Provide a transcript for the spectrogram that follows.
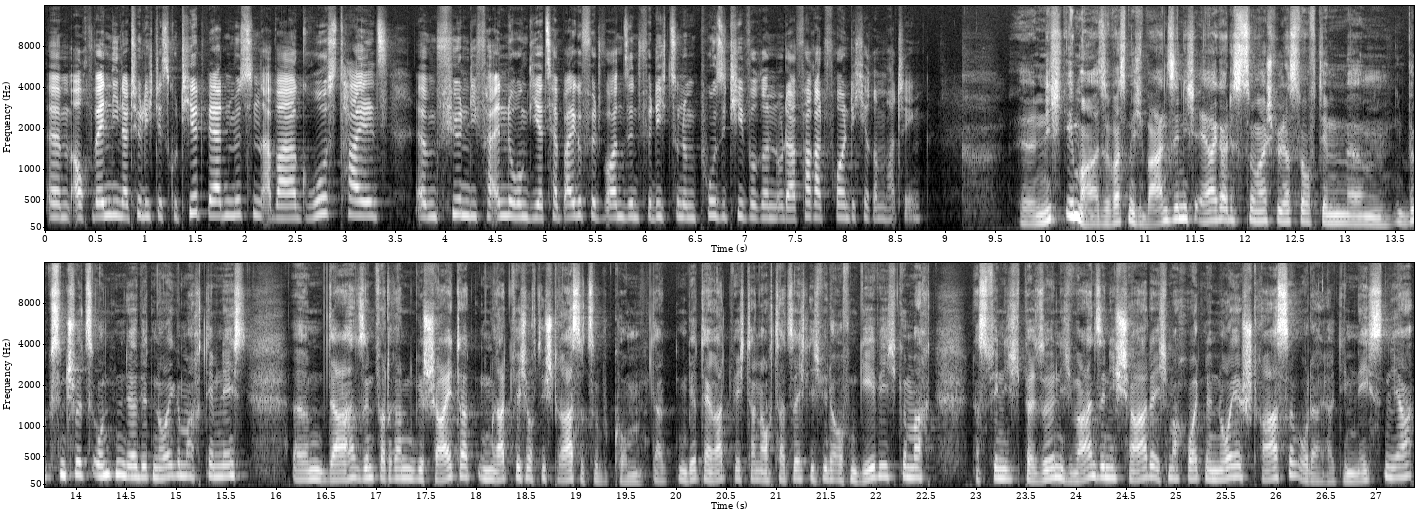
ähm, auch wenn die natürlich diskutiert werden müssen, aber großteils ähm, führen die Veränderungen, die jetzt herbeigeführt worden sind, für dich zu einem positiveren oder fahrradfreundlicheren Hatting. Äh, nicht immer. Also was mich wahnsinnig ärgert, ist zum Beispiel, dass wir auf dem ähm, Büchsenschutz unten, der wird neu gemacht demnächst, ähm, da sind wir dran gescheitert, einen Radweg auf die Straße zu bekommen. Da wird der Radweg dann auch tatsächlich wieder auf den Gehweg gemacht. Das finde ich persönlich wahnsinnig schade. Ich mache heute eine neue Straße oder halt im nächsten Jahr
